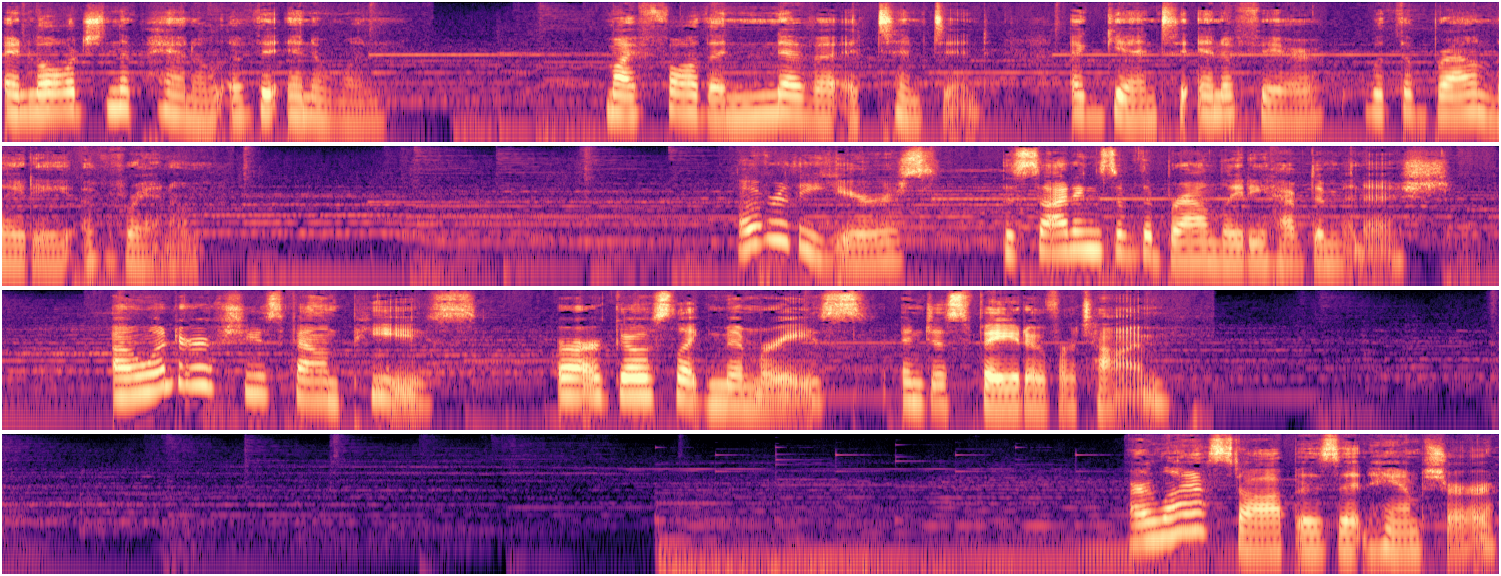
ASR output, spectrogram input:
and lodged in the panel of the inner one. My father never attempted again to interfere with the brown lady of Raynham. Over the years, the sightings of the brown lady have diminished. I wonder if she's found peace, or are ghosts like memories and just fade over time. Our last stop is at Hampshire,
